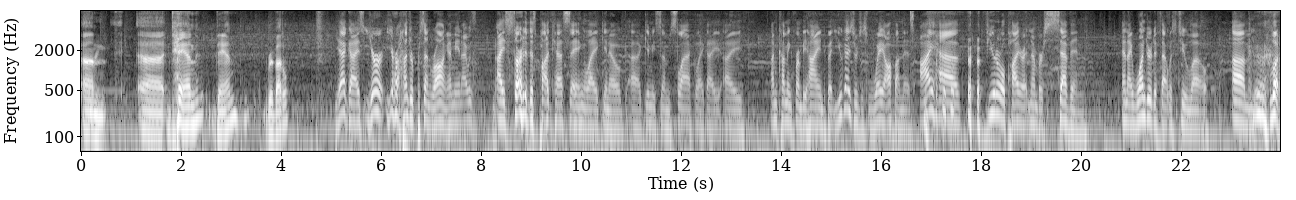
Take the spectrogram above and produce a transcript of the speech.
Um, uh, Dan, Dan, rebuttal. Yeah, guys, you're you're 100% wrong. I mean, I was I started this podcast saying like, you know, uh, give me some slack like I I I'm coming from behind, but you guys are just way off on this. I have Funeral Pyre at number 7 and I wondered if that was too low. Um, look,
